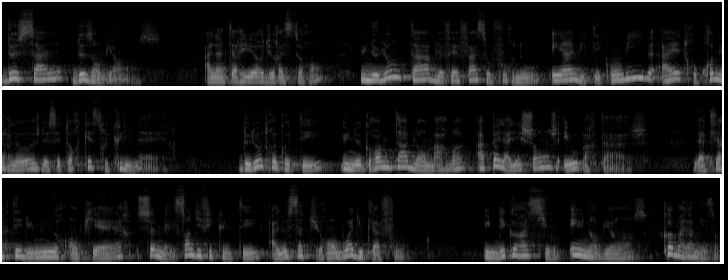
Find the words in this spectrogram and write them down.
Deux salles, deux ambiances. À l'intérieur du restaurant, une longue table fait face au fourneau et invite les convives à être aux premières loges de cet orchestre culinaire. De l'autre côté, une grande table en marbre appelle à l'échange et au partage. La clarté du mur en pierre se mêle sans difficulté à l'ossature en bois du plafond. Une décoration et une ambiance comme à la maison.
